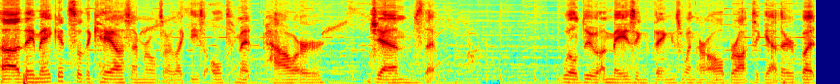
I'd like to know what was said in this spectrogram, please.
Uh, they make it so the Chaos Emeralds are like these ultimate power gems that will do amazing things when they're all brought together, but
